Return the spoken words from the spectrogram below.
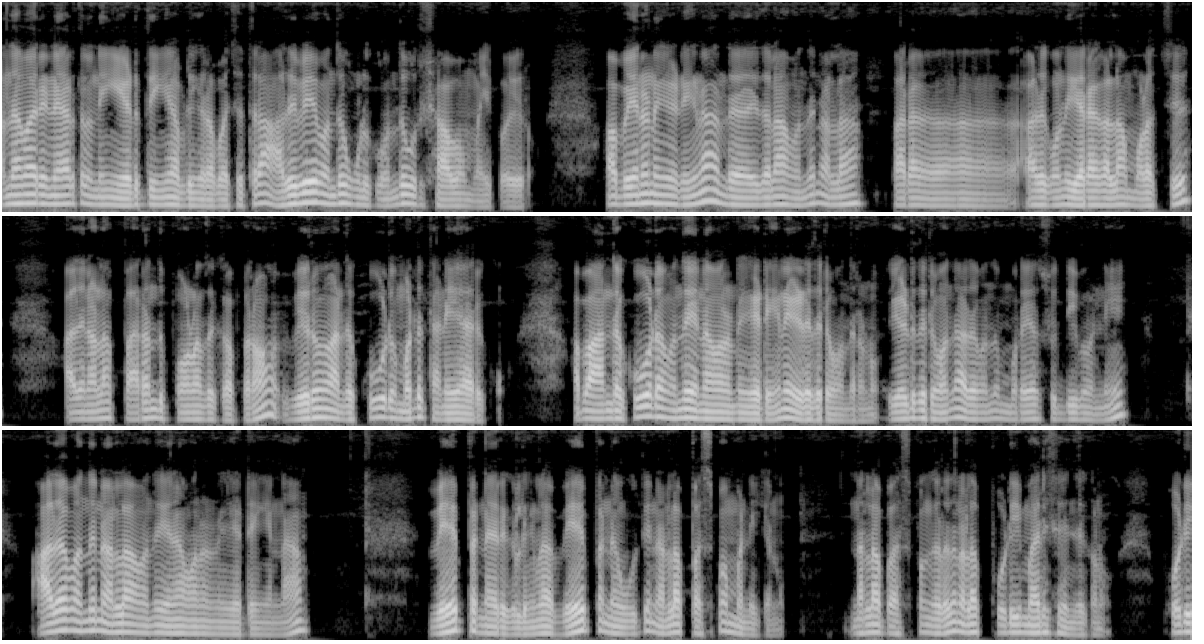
அந்த மாதிரி நேரத்தில் நீங்கள் எடுத்தீங்க அப்படிங்கிற பட்சத்தில் அதுவே வந்து உங்களுக்கு வந்து ஒரு சாபமாகி போயிடும் அப்போ என்னென்னு கேட்டிங்கன்னா அந்த இதெல்லாம் வந்து நல்லா பற அதுக்கு வந்து இறகெல்லாம் முளைச்சி அது நல்லா பறந்து போனதுக்கப்புறம் வெறும் அந்த கூடு மட்டும் தனியாக இருக்கும். அப்போ அந்த கூடை வந்து என்ன வரணும்னு கேட்டிங்கன்னா எடுத்துகிட்டு வந்துடணும். எடுத்துகிட்டு வந்து அதை வந்து முறையாக சுத்தி பண்ணி அதை வந்து நல்லா வந்து என்ன பண்ணணும்னு கேட்டிங்கன்னா வேப்பெண்ணெய் இருக்குது இல்லைங்களா? வேப்பெண்ணெய் ஊற்றி நல்லா பஸ்பம் பண்ணிக்கணும். நல்லா பஸ்பங்கிறது நல்லா பொடி மாதிரி செஞ்சுக்கணும். பொடி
